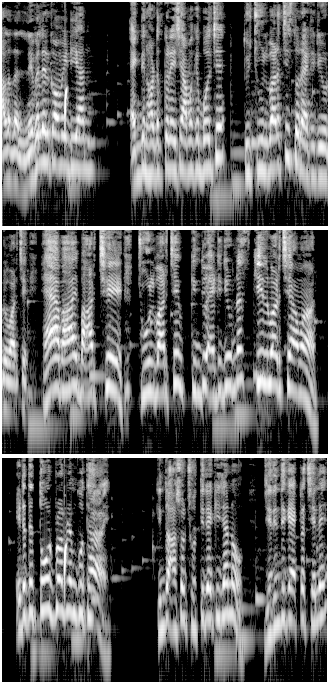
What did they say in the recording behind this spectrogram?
আলাদা লেভেলের কমেডিয়ান একদিন হঠাৎ করে এসে আমাকে বলছে, তুই চুল বাড়াচ্ছিস, তোর অ্যাটিটিউডও বাড়ছে। হ্যাঁ ভাই, বাড়ছে। চুল বাড়ছে, কিন্তু অ্যাটিটিউড না স্কিল বাড়ছে আমার। এটাতে তোর প্রবলেম কোথায়? কিন্তু আসল সত্যিটা কি জানো? যেদিন থেকে একটা ছেলে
